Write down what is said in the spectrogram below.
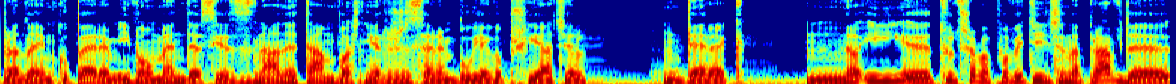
Bradleyem Cooperem, Iwą Mendes jest znany. Tam właśnie reżyserem był jego przyjaciel Derek. No i e, tu trzeba powiedzieć, że naprawdę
